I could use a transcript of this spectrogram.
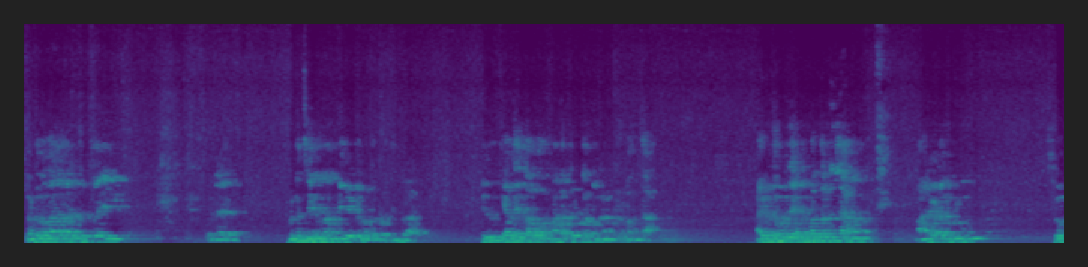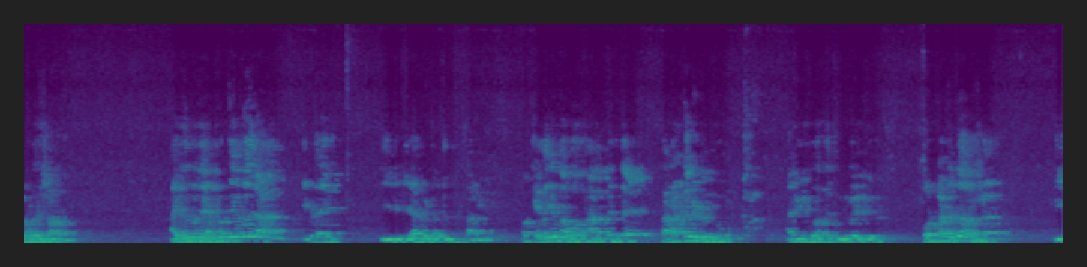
ഗണ്ടുപോകാൻ പ്രധാന ഈ പിന്നെ പുനശ്ശേരി നമ്പിയൊക്കെ ബന്ധപ്പെട്ട ചിത്രമാണ് ഇത് കേരളീയ നവോത്ഥാനത്തിലുള്ള പ്രധാനപ്പെട്ട വന്ന ആയിരത്തി തൊള്ളായിരത്തി എൺപത്തെട്ടിലാണ് നാരായണ ഗുരു ശിവപ്രദക്ഷിണം ആയിരത്തി എൺപത്തി ഒമ്പതിലാണ് ഇവിടെ ഈ വിദ്യാപീഠത്തിൽ സ്ഥാപിക്കുന്നത്. അപ്പൊ കെളിയ നവോത്ഥാനത്തിന്റെ തറക്കലിടുന്നു അരുവിപ്പുറത്ത് ഗുരുവെഴുതിൽ തൊട്ടടുത്ത വർഷം ഈ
